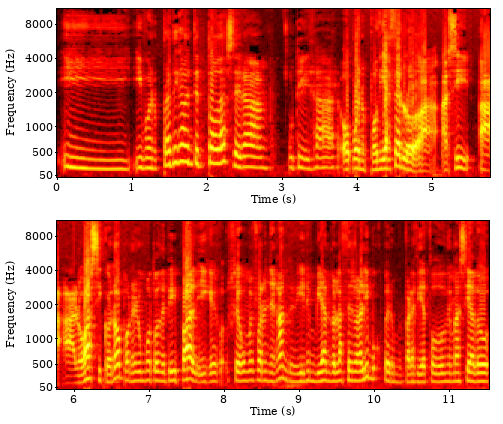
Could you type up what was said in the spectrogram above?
Y, bueno, prácticamente todas eran utilizar, o bueno, podía hacerlo así, a, lo básico, ¿no? Poner un botón de PayPal y que según me fueran llegando, ir enviando el acceso al ebook, pero me parecía todo demasiado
